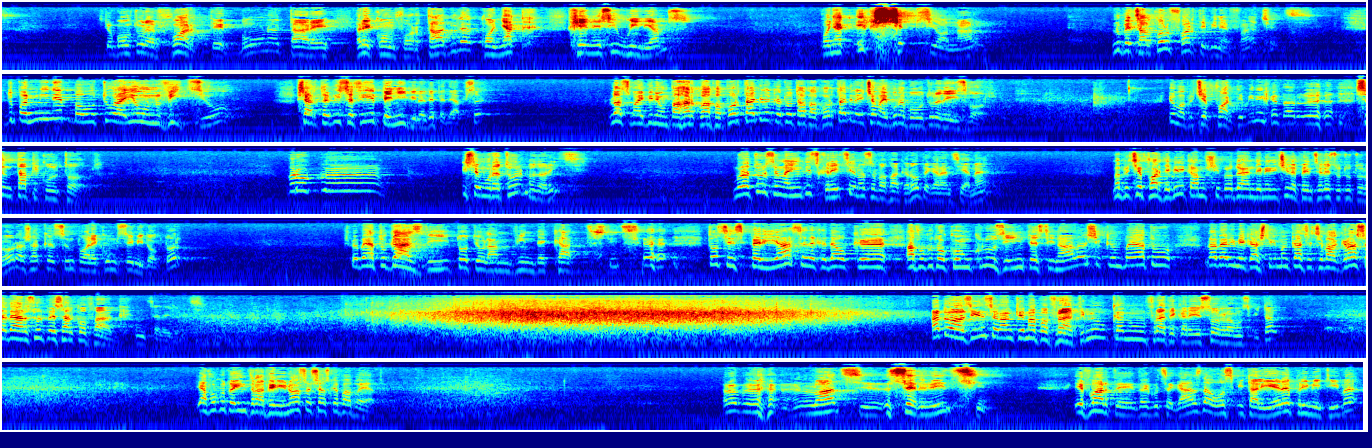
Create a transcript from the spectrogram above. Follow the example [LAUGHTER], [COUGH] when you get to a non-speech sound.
Este o băutură foarte bună, tare reconfortabilă, coniac Hennessy Williams, coniac excepțional. Nu beți alcool? Foarte bine faceți. După mine, băutura e un vițiu și ar trebui să fie penibilă de pedeapsă. Luați mai bine un pahar cu apă portabilă, că tot apa portabilă e cea mai bună băutură de izvor. Eu mă pricep foarte bine, [LAUGHS] că doar uh, sunt apicultor. Vă rog, uh, niște murături, nu doriți? Murături sunt la indiscreție, nu o să vă facă rău pe garanția mea. Mă pricep foarte bine că am și vreo 2 ani de medicină pe înțelesul tuturor, așa că sunt oarecum semidoctor. Și pe băiatul Gazdi, tot eu l-am vindecat, [LAUGHS] știți? Tot se speria, se credeau că a făcut o concluzie intestinală și când băiatul nu avea nimic, știi, mâncase ceva gras și avea arsul pe sarcofag. Înțelegeți? A doua zi însă l-am chemat pe frate meu, că am un frate care e soră la un spital. I-a făcut o intravenoasă și a scăpat băiatul. Rog, [LAUGHS] luați, serviți. E foarte drăguță gazda, ospitalieră, primitivă.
